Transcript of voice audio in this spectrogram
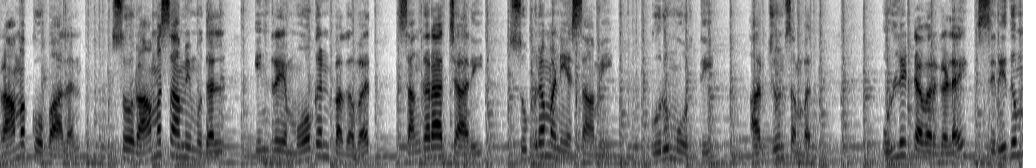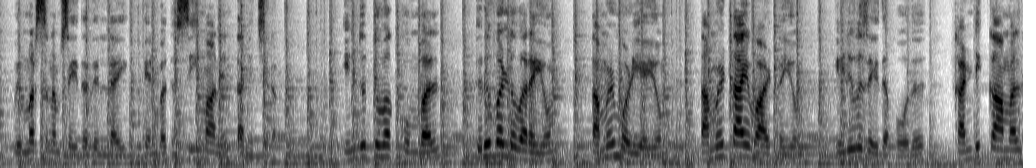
ராமகோபாலன் சோ ராமசாமி முதல் இன்றைய மோகன் பகவத் சங்கராச்சாரி சுப்பிரமணியசாமி குருமூர்த்தி அர்ஜுன் சம்பத் உள்ளிட்டவர்களை சிறிதும் விமர்சனம் செய்ததில்லை என்பது சீமானின் தனிச்சிடம் இந்துத்துவ கும்பல் திருவள்ளுவரையும் தமிழ் மொழியையும் தமிழ்தாய் வாழ்த்தையும் இழிவு செய்த போது கண்டிக்காமல்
